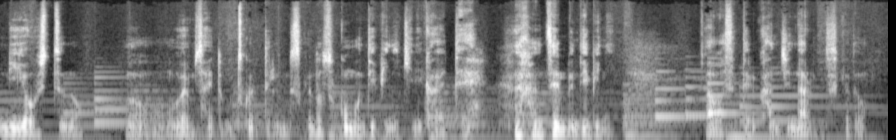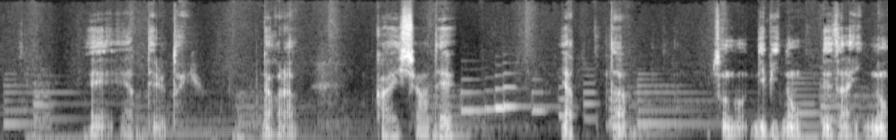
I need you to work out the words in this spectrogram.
利用室のウェブサイトも作ってるんですけどそこも DB に切り替えて 全部 DB に合わせてる感じになるんですけど、えー、やってるという。だから会社でやったその DB のデザインの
